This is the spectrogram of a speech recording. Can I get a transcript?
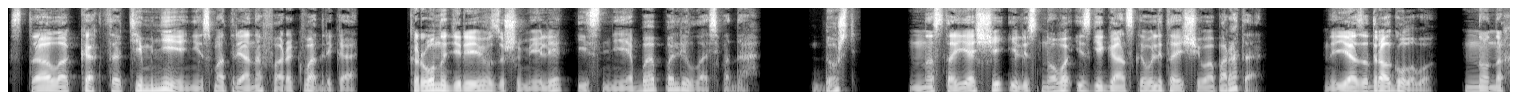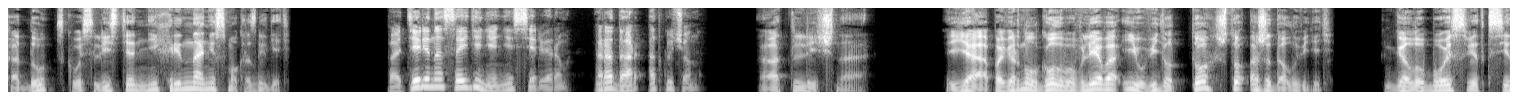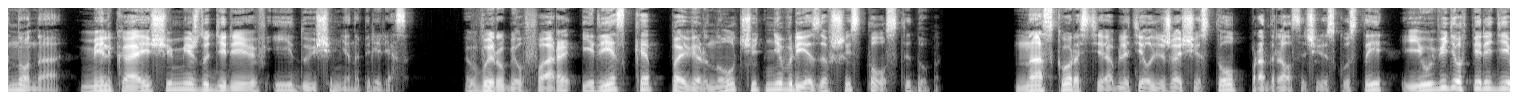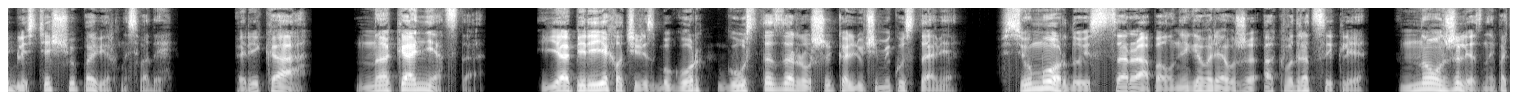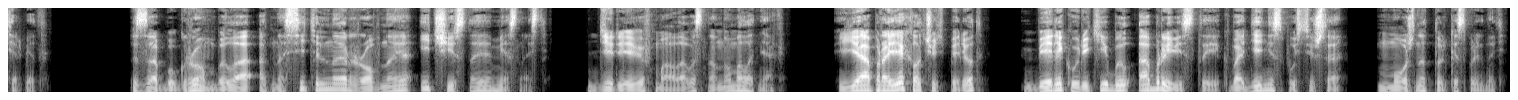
Стало как-то темнее, несмотря на фары квадрика. Кроны деревьев зашумели, и с неба полилась вода. Дождь? Настоящий или снова из гигантского летающего аппарата? Я задрал голову, но на ходу сквозь листья ни хрена не смог разглядеть. Потеряно соединение с сервером. Радар отключен. Отлично. Я повернул голову влево и увидел то, что ожидал увидеть. Голубой свет ксенона, мелькающий между деревьев и идущий мне наперерез вырубил фары и резко повернул, чуть не врезавшись толстый дуб. На скорости облетел лежащий столб, продрался через кусты и увидел впереди блестящую поверхность воды. Река! Наконец-то! Я переехал через бугор, густо заросший колючими кустами. Всю морду исцарапал, не говоря уже о квадроцикле, но он железный потерпит. За бугром была относительно ровная и чистая местность. Деревьев мало, в основном молодняк. Я проехал чуть вперед. Берег у реки был обрывистый, к воде не спустишься, можно только спрыгнуть.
